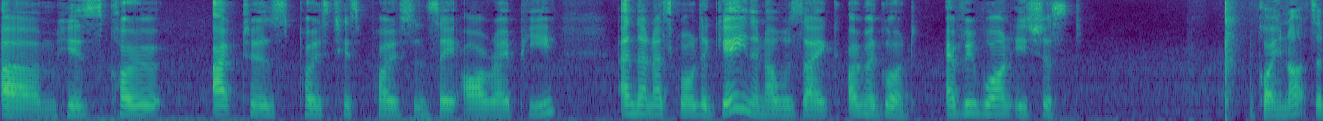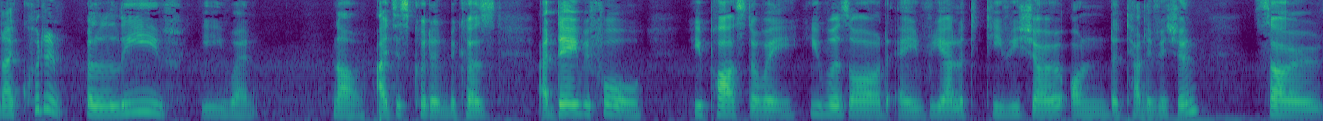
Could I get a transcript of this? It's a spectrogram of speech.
um, his co actors post his post and say RIP. And then I scrolled again and I was like, oh my god, everyone is just going nuts. And I couldn't believe he went. No, I just couldn't because a day before he passed away, he was on a reality TV show on the television. So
